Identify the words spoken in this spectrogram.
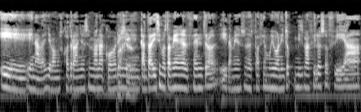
Y, y nada, llevamos cuatro años en Manacor y encantadísimos también en el centro. Y también es un espacio muy bonito, misma filosofía,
